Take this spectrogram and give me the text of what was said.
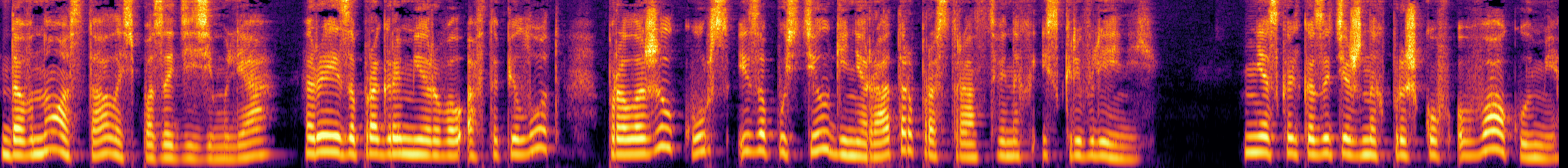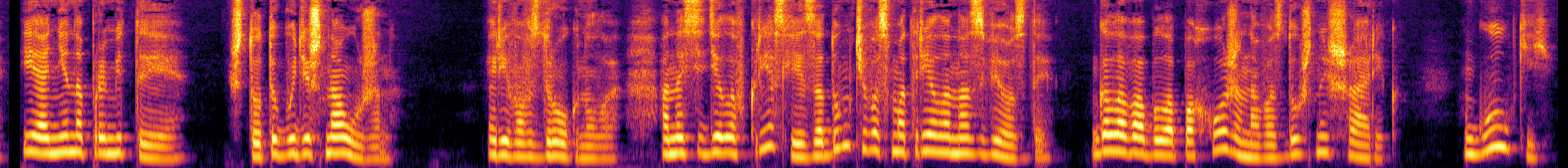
Давно осталась позади земля. Рэй запрограммировал автопилот, проложил курс и запустил генератор пространственных искривлений. Несколько затяжных прыжков в вакууме, и они на Прометее. «Что ты будешь на ужин?» Рива вздрогнула. Она сидела в кресле и задумчиво смотрела на звезды. Голова была похожа на воздушный шарик. Гулкий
